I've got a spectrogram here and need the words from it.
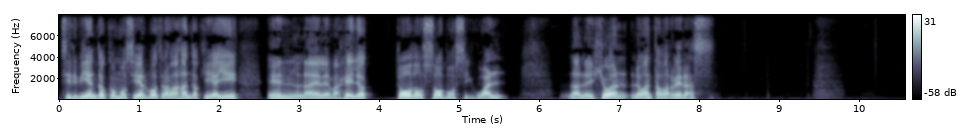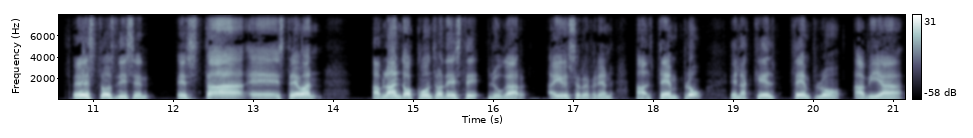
sirviendo como siervo, trabajando aquí y allí. En el Evangelio todos somos igual. La legión levanta barreras. Estos dicen, está eh, Esteban hablando contra de este lugar. A ellos se referían al templo. En aquel templo había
